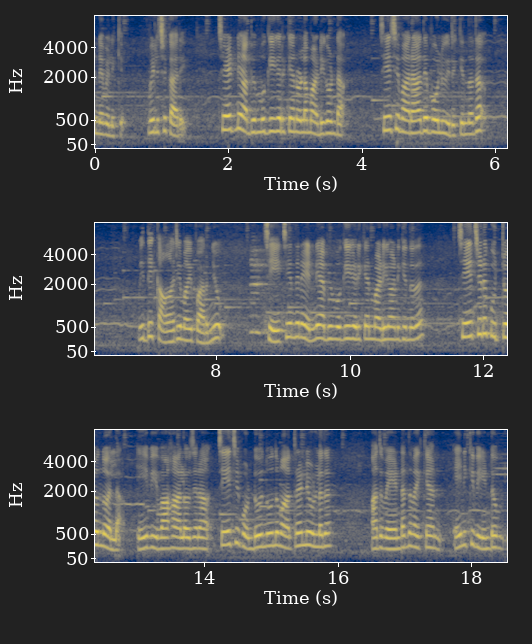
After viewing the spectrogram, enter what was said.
എന്നെ വിളിക്കും. വിളിച്ചു കാര്യം. ചേട്ടനെ അഭിമുഖീകരിക്കാനുള്ള മടി കൊണ്ടാ ചേച്ചി വരാതെ പോലും ഇരിക്കുന്നത്. വിദ്യ കാര്യമായി പറഞ്ഞു. ചേച്ചി എന്തിനാ എന്നെ അഭിമുഖീകരിക്കാൻ മടി കാണിക്കുന്നത്? ചേച്ചിയുടെ കുറ്റമൊന്നുമല്ല. ഈ വിവാഹാലോചന ചേച്ചി കൊണ്ടുവന്നു എന്ന് മാത്രമല്ലേ ഉള്ളത്? അത് വേണ്ടെന്ന് വയ്ക്കാൻ എനിക്ക് വീണ്ടും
